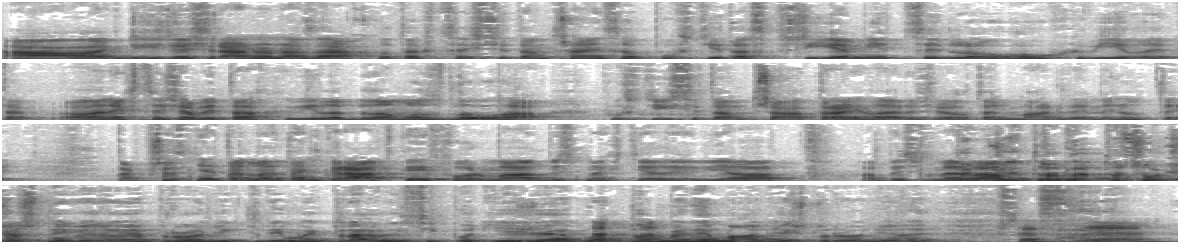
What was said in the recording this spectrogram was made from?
Ale když jdeš ráno na záchod a chceš si tam třeba něco pustit a zpříjemnit si dlouhou chvíli, tak, ale nechceš, aby ta chvíle byla moc dlouhá. Pustíš si tam třeba trailer, že jo, ten má dvě minuty. Tak přesně tenhle ten krátký formát bychom chtěli dělat, aby jsme Takže vám to... tohleto současné video je pro lidi, kteří mají trávící potíže a budou tam minimálně 4 hodiny. Přesně,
